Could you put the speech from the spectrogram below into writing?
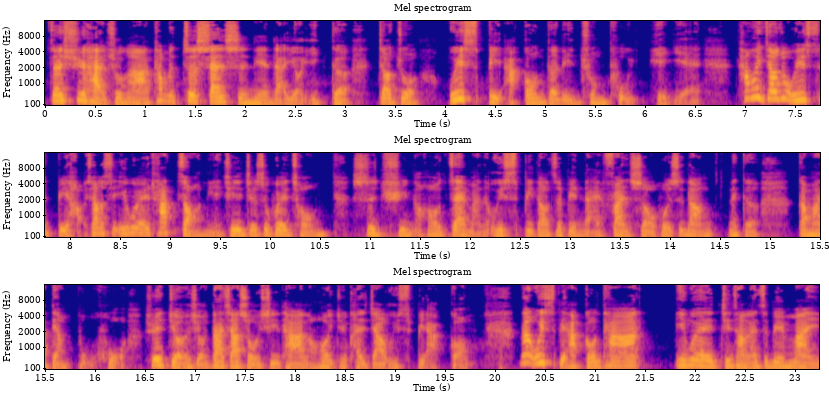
在旭海村啊，他们这三十年来有一个叫做威士比阿公的林春普爷爷。他会叫做威士比，好像是因为他早年其实就是会从市区，然后载满了威士比到这边来贩售，或是让那个干妈店补货，所以久而久大家熟悉他，然后也就开始叫威士比阿公。那威士比阿公他因为经常来这边卖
